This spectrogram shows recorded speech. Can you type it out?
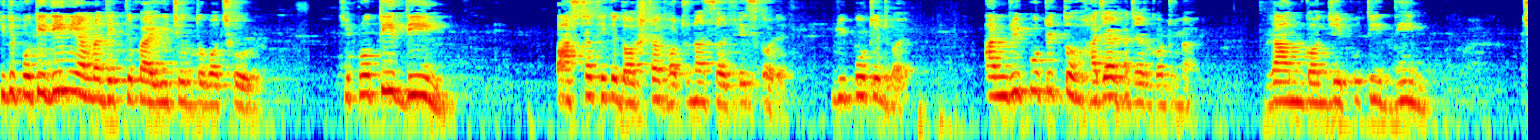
কিন্তু প্রতিদিনই আমরা দেখতে পাই এই চোদ্দ বছর যে প্রতিদিন পাঁচটা থেকে দশটা ঘটনা সারফেস করে রিপোর্টেড হয়। আনরিপোর্টেড তো হাজার হাজার ঘটনা। রামগঞ্জে প্রতিদিন ছ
